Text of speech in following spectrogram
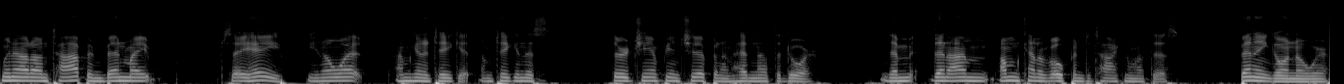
went out on top and Ben might say, hey, you know what? I'm going to take it. I'm taking this third championship and I'm heading out the door. Then then I'm I'm kind of open to talking about this. Ben ain't going nowhere.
